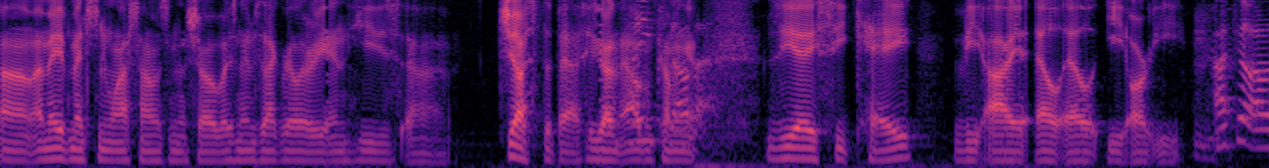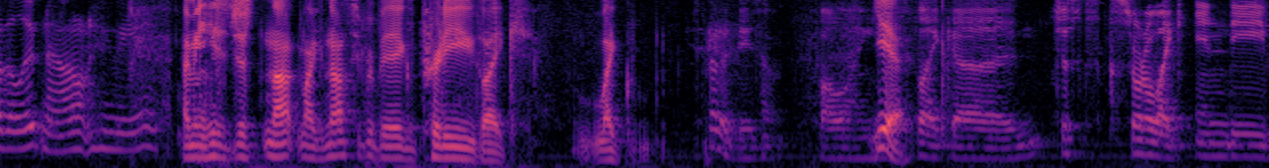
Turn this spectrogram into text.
Um, I may have mentioned him last time I was in the show, but his name's Zack Villere, and he's uh, just the best. He's got an How album coming out. That? Z A C K V I L L E R E. I feel out of the loop now. I don't know who he is. I mean, he's just not like not super big, pretty like like He's got a decent following. Yeah. He's like uh, just sort of like indie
